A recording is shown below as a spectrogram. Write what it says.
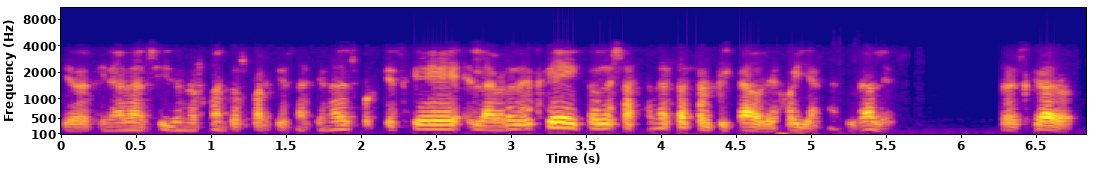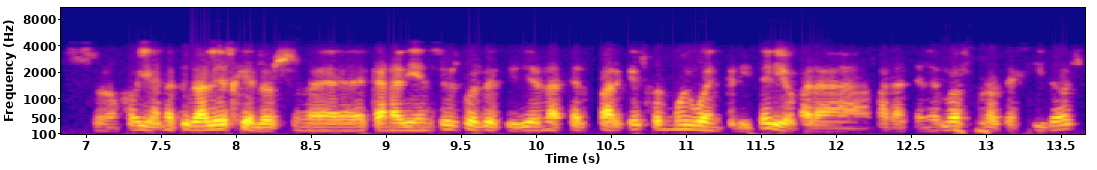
que al final han sido unos cuantos parques nacionales, porque es que la verdad es que toda esa zona está salpicado de joyas naturales. Entonces, claro, son joyas naturales que los eh, canadienses pues decidieron hacer parques con muy buen criterio para, para tenerlos protegidos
